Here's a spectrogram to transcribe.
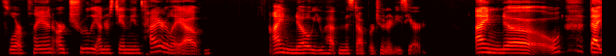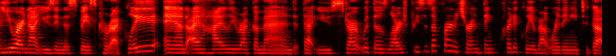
floor plan or truly understand the entire layout, I know you have missed opportunities here. I know that you are not using this space correctly. And I highly recommend that you start with those large pieces of furniture and think critically about where they need to go.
